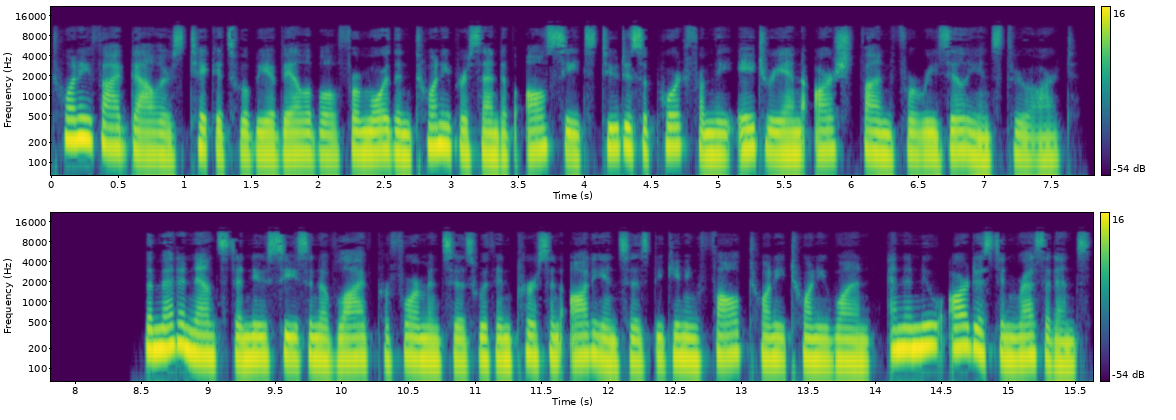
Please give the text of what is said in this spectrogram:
$25 tickets will be available for more than 20% of all seats due to support from the Adrienne Arsht Fund for Resilience Through Art. The Met announced a new season of live performances with in person audiences beginning fall 2021 and a new artist in residence,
